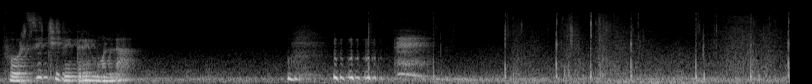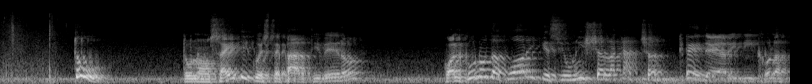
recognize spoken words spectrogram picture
Forse ci vedremo là. Tu, tu non sei di queste parti, vero? Qualcuno da fuori che si unisce alla caccia? Che idea ridicola!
